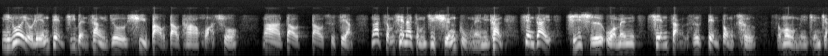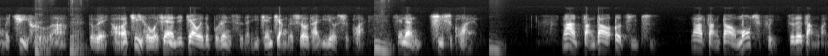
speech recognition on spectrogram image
你如果有连电，基本上你就续报到它华说。那倒倒是这样，那怎么现在怎么去选股呢？你看现在其实我们先涨的是电动车，什么我们以前讲的聚合啊，对不对？好，那聚合我现在这价位都不认识了，以前讲的时候才一二十块，嗯，现在七十块，嗯，那涨到二级体，那涨到 mosfet 这些涨完。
